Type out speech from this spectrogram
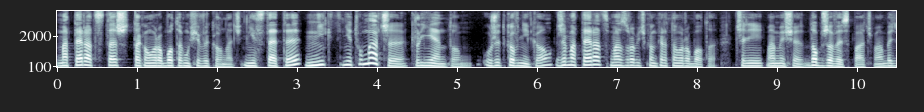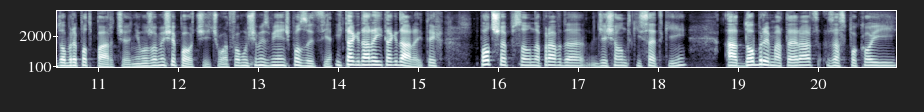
materac też taką robotę musi wykonać. Niestety nikt nie tłumaczy klientom, użytkownikom, że materac ma zrobić konkretną robotę. Czyli mamy się dobrze wyspać, ma być dobre podparcie, nie możemy się pocić, łatwo musimy zmieniać pozycję i tak dalej, i tak dalej. Tych potrzeb są naprawdę dziesiątki, setki, a dobry materac zaspokoi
